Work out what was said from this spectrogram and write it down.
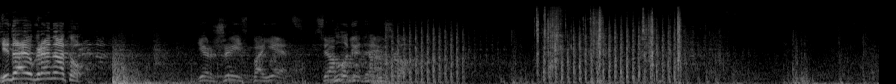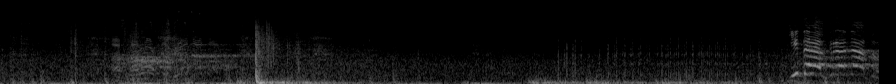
Кидаю гранату! Держись, боец! Все будет хорошо! Осторожно, граната! Кидаю гранату!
